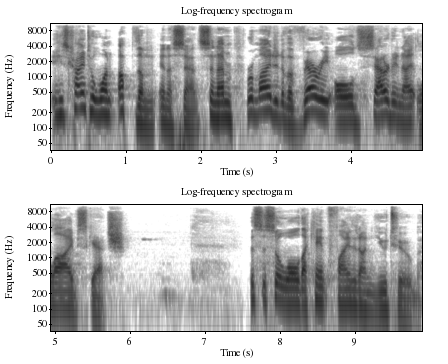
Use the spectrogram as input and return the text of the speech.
he's trying to one up them in a sense. And I'm reminded of a very old Saturday Night Live sketch. This is so old I can't find it on YouTube.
